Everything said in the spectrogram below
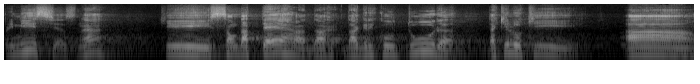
primícias, né? Que são da terra, da, da agricultura, daquilo que a,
